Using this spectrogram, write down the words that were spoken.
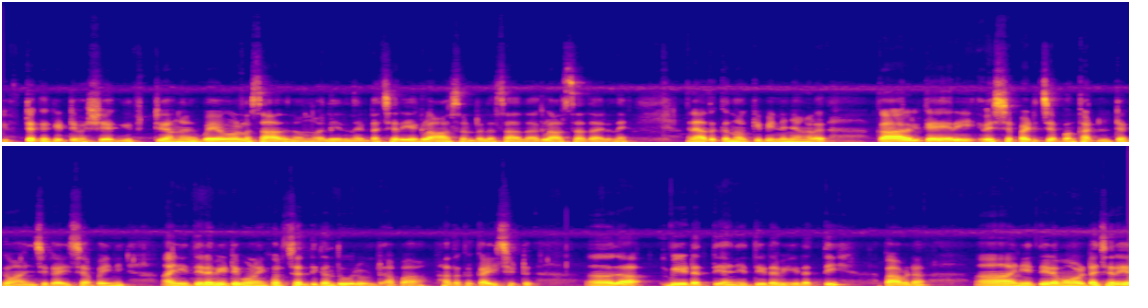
ഗിഫ്റ്റൊക്കെ കിട്ടി. പക്ഷേ ഗിഫ്റ്റ് അങ്ങനെ ഉപയോഗമുള്ള സാധനമൊന്നും അല്ലായിരുന്നു കേട്ടോ. ചെറിയ ഗ്ലാസ് ഉണ്ടല്ലോ സാധാ ഗ്ലാസ് അതായിരുന്നേ. അങ്ങനെ അതൊക്കെ നോക്കി പിന്നെ ഞങ്ങൾ കാറിൽ കയറി വിശപ്പടിച്ചപ്പം കട്ട്ലറ്റൊക്കെ വാങ്ങിച്ച് കഴിച്ചു. അപ്പോൾ ഇനി അനിയത്തിയുടെ വീട്ടിൽ പോകണമെങ്കിൽ കുറച്ചധികം ദൂരമുണ്ട്. അപ്പോൾ അതൊക്കെ കഴിച്ചിട്ട് ഇതാ വീടെത്തി അനിയത്തിയുടെ വീടെത്തി. അപ്പോൾ അവിടെ അനിയത്തിയുടെ മോളുടെ ചെറിയ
